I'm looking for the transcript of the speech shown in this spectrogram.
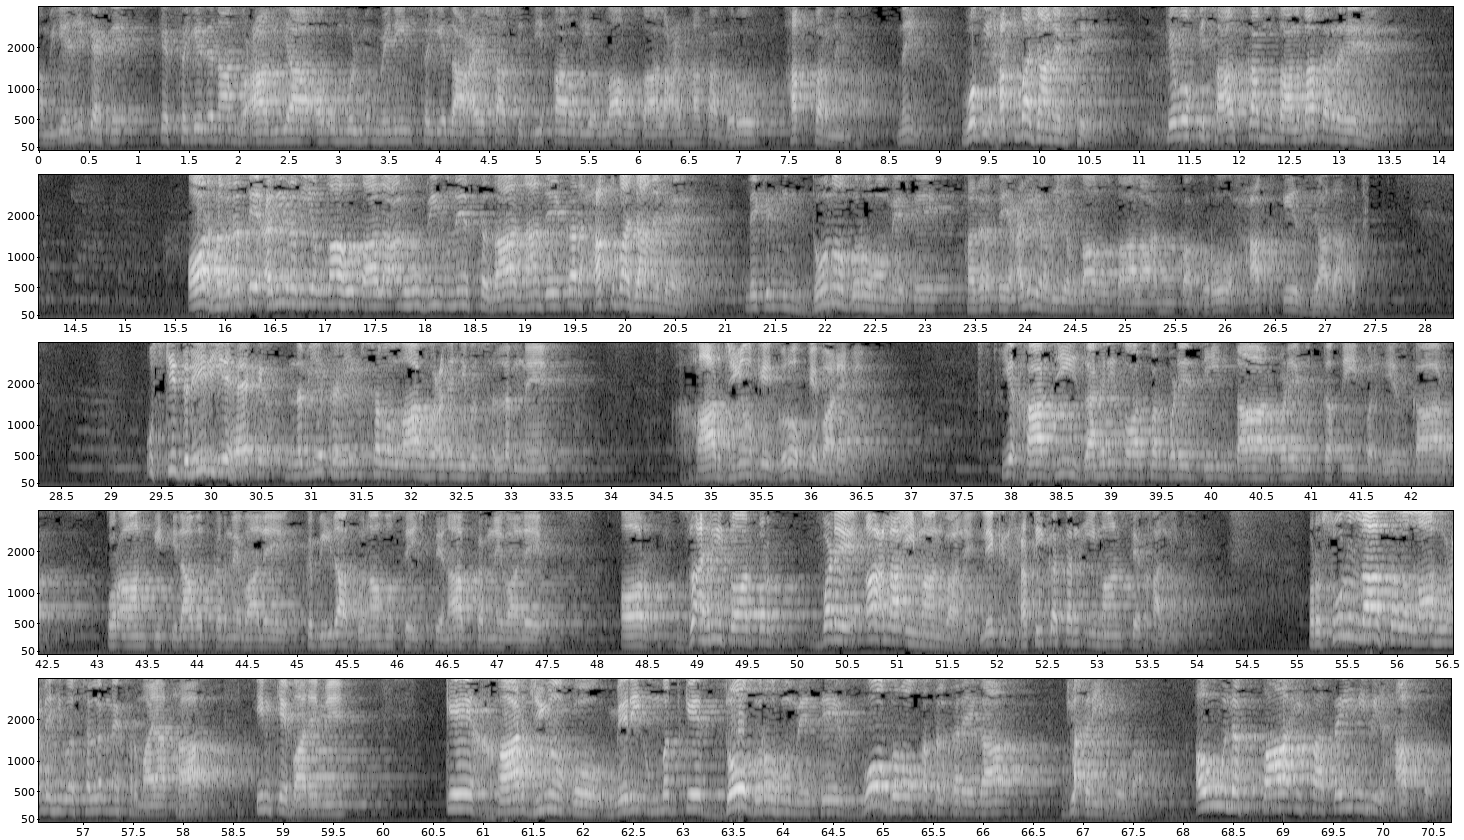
ہم یہ نہیں کہتے کہ سیدنا معاویہ اور ام المؤمنین سیدہ عائشہ صدیقہ رضی اللہ تعالی عنہ کا گروہ حق پر نہیں تھا۔ نہیں۔ وہ بھی حق با جانب تھے کہ وہ قصاص کا مطالبہ کر رہے ہیں۔ اور حضرت علی رضی اللہ تعالی عنہ بھی انہیں سزا نہ دے کر حق با جانب ہے لیکن ان دونوں گروہوں میں سے حضرت علی رضی اللہ تعالی عنہ کا گروہ حق کے زیادہ تر اس کی دلیل یہ ہے کہ نبی کریم صلی اللہ علیہ وسلم نے خارجیوں کے گروہ کے بارے میں یہ خارجی ظاہری طور پر بڑے دیندار، بڑے متقی پرہیزگار، قرآن کی تلاوت کرنے والے، کبیرہ گناہوں سے اجتناب کرنے والے اور ظاہری طور پر بڑے اعلی ایمان والے، لیکن حقیقت ایمان سے خالی تھے۔ رسول اللہ صلی اللہ علیہ وسلم نے فرمایا تھا ان کے بارے میں کہ خارجیوں کو میری امت کے دو گروہوں میں سے وہ گروہ قتل کرے گا جو قریب ہوگا۔ بالحق۔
